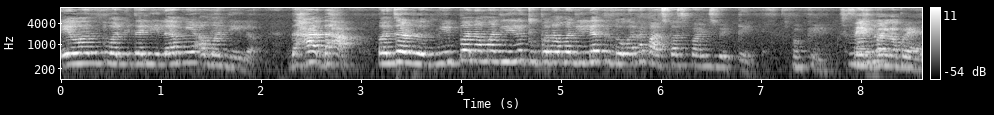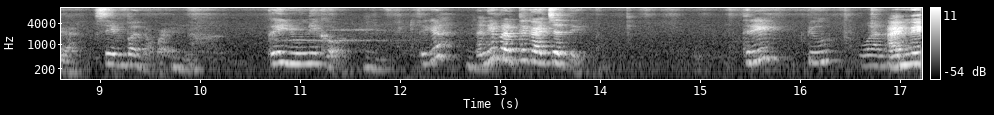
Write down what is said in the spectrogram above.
ए वर तू अनिता लिहिलं मी अमन लिहिलं. दहा दहा. पण जर मी पण अमन लिहिलं तू पण अमन लिहिलं तर दोघांना पाच पाच पॉइंट्स भेटतील. ओके. सेम पण नको यायला. सेम पण नको आहे. काही युनिक हवं. ठीक आहे? आणि प्रत्येकाच्या ते. थ्री टू वन आणि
